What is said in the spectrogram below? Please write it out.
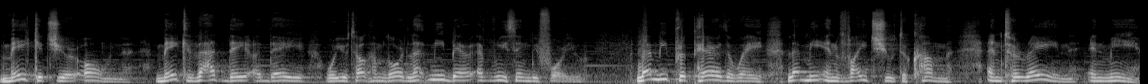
Make it your own. Make that day a day where you tell him, Lord, let me bear everything before you. Let me prepare the way. Let me invite you to come and to reign in me.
